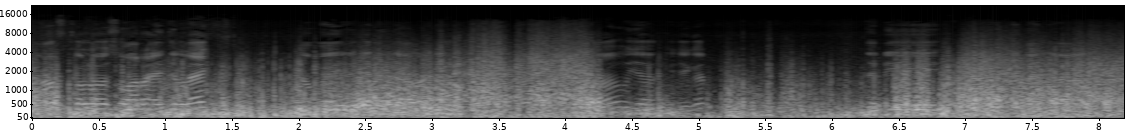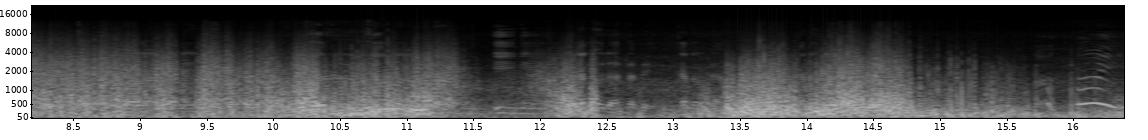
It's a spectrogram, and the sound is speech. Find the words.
Maaf kalau suaranya jelek namanya juga di jalan ya. tahu ya ya kan jadi ikutin aja jalanan ini berjalan ini kan udah tadi kan udah kan udah Hui.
